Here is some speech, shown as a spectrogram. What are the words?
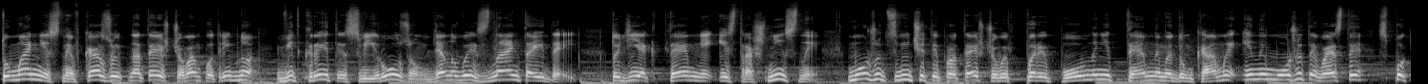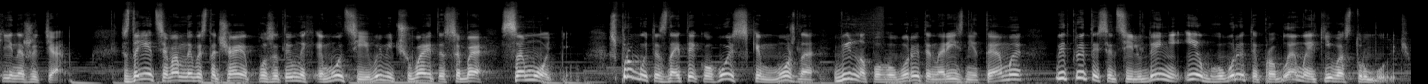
Туманні сни вказують на те, що вам потрібно відкрити свій розум для нових знань та ідей, тоді як темні і страшні сни можуть свідчити про те, що ви переповнені темними думками і не можете вести спокійне життя. Здається, вам не вистачає позитивних емоцій, і ви відчуваєте себе самотнім. Спробуйте знайти когось, з ким можна вільно поговорити на різні теми, відкритися цій людині і обговорити проблеми, які вас турбують.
